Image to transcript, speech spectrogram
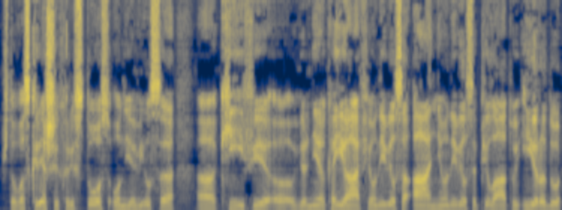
что воскресший Христос, Он явился э, Кифе, э, вернее, Каяфе, Он явился Анне, Он явился Пилату, Ироду,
